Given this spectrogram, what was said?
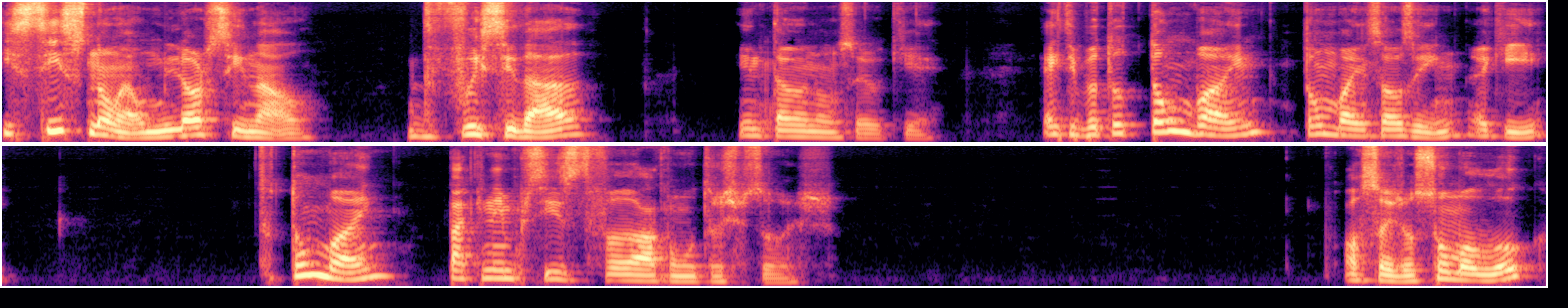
E se isso não é o melhor sinal de felicidade, então eu não sei o que é. É que tipo, eu estou tão bem, tão bem sozinho aqui, estou tão bem, para que nem preciso de falar com outras pessoas. Ou seja, eu sou maluco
